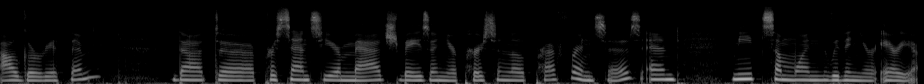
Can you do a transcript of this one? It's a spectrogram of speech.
algorithm that uh, presents your match based on your personal preferences and meet someone within your area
